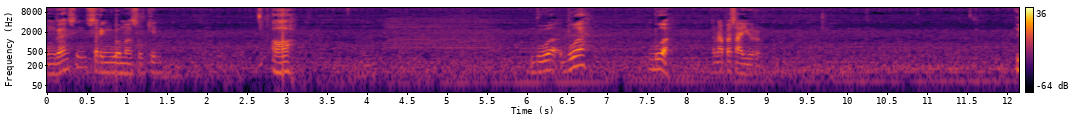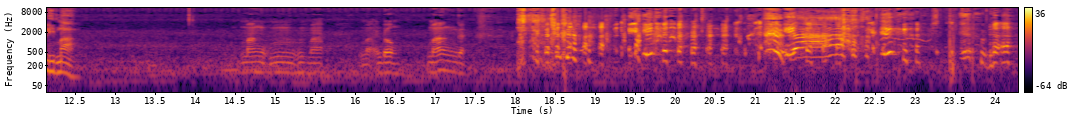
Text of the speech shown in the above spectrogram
Enggak sih, sering gua masukin. Oh, Buah, buah, buah. Kenapa sayur? lima. Mang, mm, ma, ma, dong, mangga. Udah.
